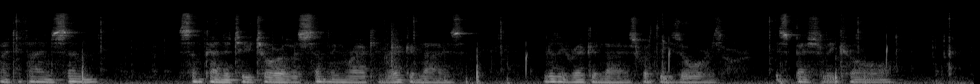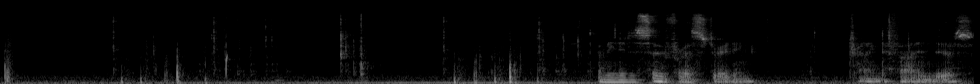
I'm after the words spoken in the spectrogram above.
I have to find some some kind of tutorial or something where I can recognize, really recognize what these ores are, especially coal. I mean, it is so frustrating trying to find this.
